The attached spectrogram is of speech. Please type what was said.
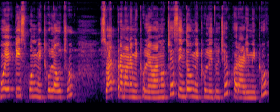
હું એક ટીસ્પૂન મીઠું લઉં છું. સ્વાદ પ્રમાણે મીઠું લેવાનું છે. સિંધવ મીઠું લીધું છે, ફરાળી મીઠું.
